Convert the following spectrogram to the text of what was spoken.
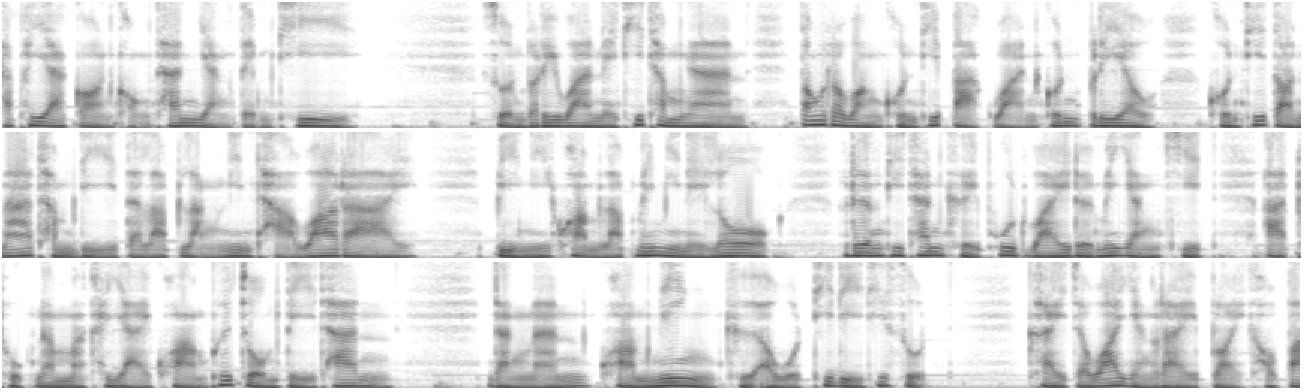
ทรัพยากรของท่านอย่างเต็มที่ ส่วนบริวารในที่ทำงานต้องระวังคนที่ปากหวานก้นเปรี้ยว คนที่ต่อหน้าทำดีแต่รับหลังนินทาว่าร้าย ปีนี้ความลับไม่มีในโลก เรื่องที่ท่านเคยพูดไว้โดยไม่ยั้งคิด อาจถูกนำมาขยายความเพื่อโจมตีท่าน ดังนั้นความนิ่งคืออาวุธที่ดีที่สุด ใครจะว่าอย่างไรปล่อยเขาไป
